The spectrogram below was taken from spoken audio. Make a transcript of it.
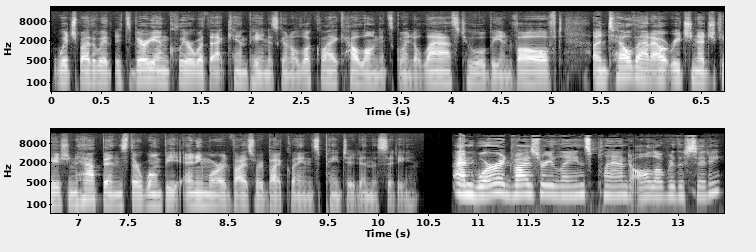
which, by the way, it's very unclear what that campaign is going to look like, how long it's going to last, who will be involved. Until that outreach and education happens, there won't be any more advisory bike lanes painted in the city. And were advisory lanes planned all over the city?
